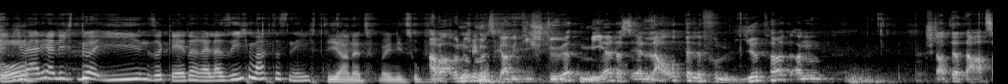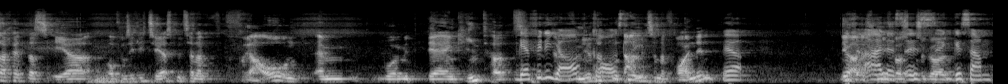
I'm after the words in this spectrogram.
so. Ich meine ja nicht nur ihn, so generell. Also ich mache das nicht. Ich auch nicht, weil ich nie Zug fahre. Aber, aber nur kurz, Gabi, dich stört mehr, dass er laut telefoniert hat, anstatt der Tatsache, dass er offensichtlich zuerst mit seiner Frau und ähm, wo er mit der er ein Kind hat, Ja, finde ich auch telefoniert hat und dann grauslich. mit seiner Freundin. Ja, Ja, das alles fast ist sogar ein Gesamt.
